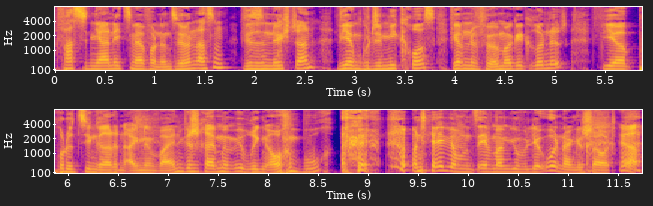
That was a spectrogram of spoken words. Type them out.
fast ein Jahr nichts mehr von uns hören lassen. Wir sind nüchtern. Wir haben gute Mikros. Wir haben eine Firma gegründet. Wir produzieren gerade einen eigenen Wein. Wir schreiben im Übrigen auch ein Buch. Und hey, wir haben uns eben beim Juwelier Uhren angeschaut. Ja.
